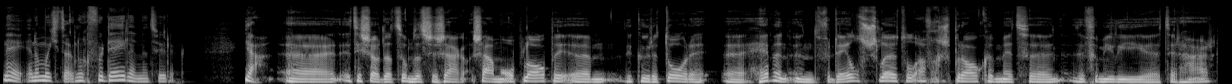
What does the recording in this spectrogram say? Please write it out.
Nee, en dan moet je het ook nog verdelen natuurlijk. Ja, uh, het is zo dat omdat ze samen oplopen, uh, de curatoren uh, hebben een verdeelsleutel afgesproken met uh, de familie Ter Haar.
